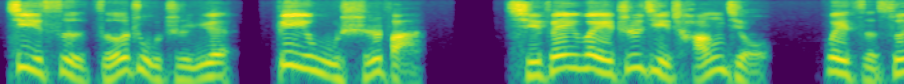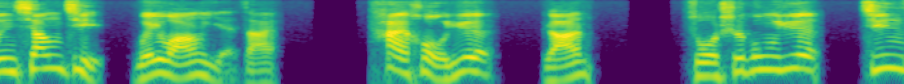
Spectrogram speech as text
祭祀则助之曰：“必勿使反，岂非为之计长久，为子孙相继为王也哉？”太后曰：“然。”左师公曰：今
